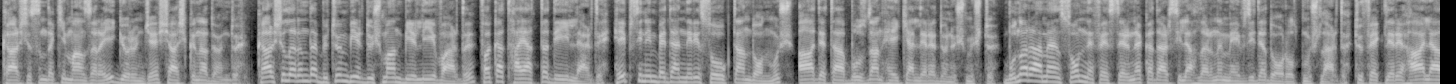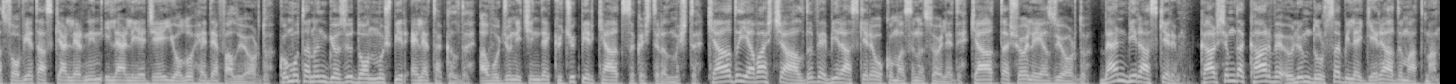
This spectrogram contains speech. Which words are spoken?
Karşısındaki manzarayı görünce şaşkına döndü. Karşılarında bütün bir düşman birliği vardı fakat hayatta değillerdi. Hepsinin bedenleri soğuktan donmuş, adeta buzdan heykellere dönüşmüştü. Buna rağmen son nefeslerine kadar silahlarını mevzide doğrultmuşlardı. Tüfekleri hala Sovyet askerlerinin ilerleyeceği yolu hedef alıyordu. Komutanın gözü donmuş bir ele takıldı. Avucun içinde küçük bir kağıt sıkıştırılmıştı. Kağıdı yavaşça aldı ve bir askere okumasını söyledi. Kağıtta şöyle yazıyordu. Ben bir askerim. Karşımda kar ve ölüm dursa bile geri adım atmam.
